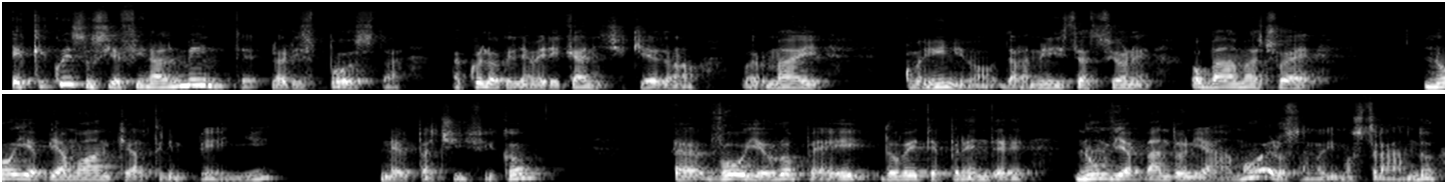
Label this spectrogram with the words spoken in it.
E che questo sia finalmente la risposta a quello che gli americani ci chiedono ormai come minimo dall'amministrazione Obama, cioè noi abbiamo anche altri impegni nel Pacifico, eh, voi europei dovete prendere, non vi abbandoniamo, e lo stanno dimostrando,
